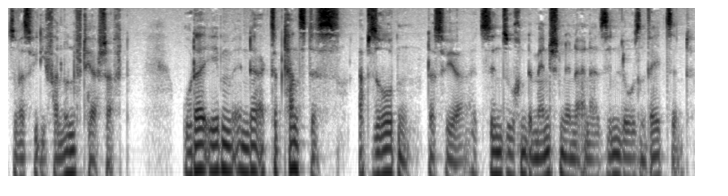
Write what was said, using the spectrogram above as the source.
sowas wie die Vernunftherrschaft. Oder eben in der Akzeptanz des Absurden, dass wir als sinnsuchende Menschen in einer sinnlosen Welt sind.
